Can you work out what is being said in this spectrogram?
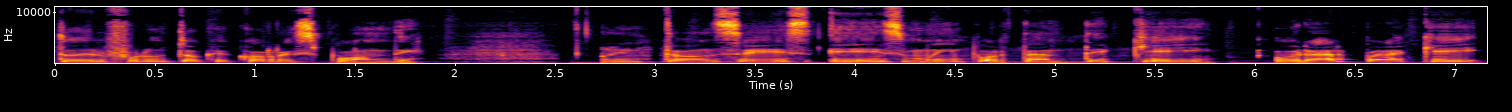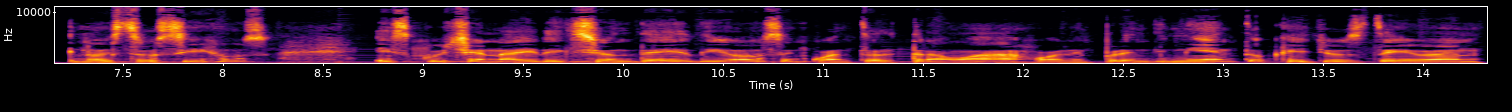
todo el fruto que corresponde. Entonces es muy importante que orar para que nuestros hijos escuchen la dirección de Dios en cuanto al trabajo, al emprendimiento que ellos deban,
